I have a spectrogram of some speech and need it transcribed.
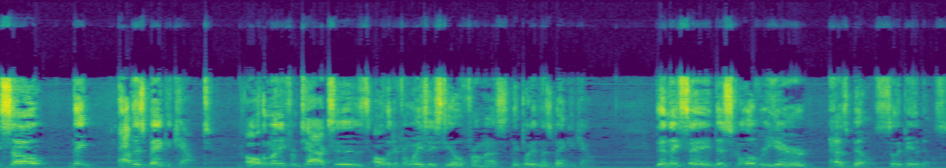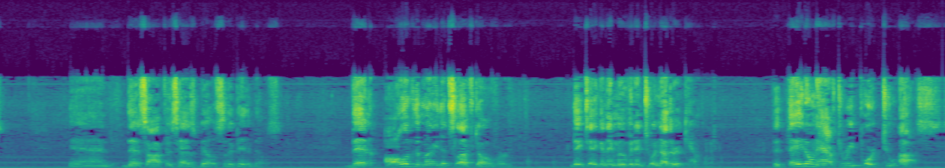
So they have this bank account. All the money from taxes, all the different ways they steal from us, they put it in this bank account. Then they say this school over here has bills, so they pay the bills. And this office has bills, so they pay the bills. Then all of the money that's left over, they take and they move it into another account that they don't have to report to us.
